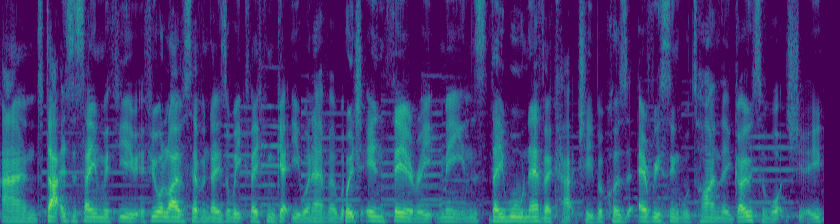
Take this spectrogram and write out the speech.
And that is the same with you. If you're live seven days a week, they can get you whenever, which in theory means they will never catch you because every single time they go to watch you,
